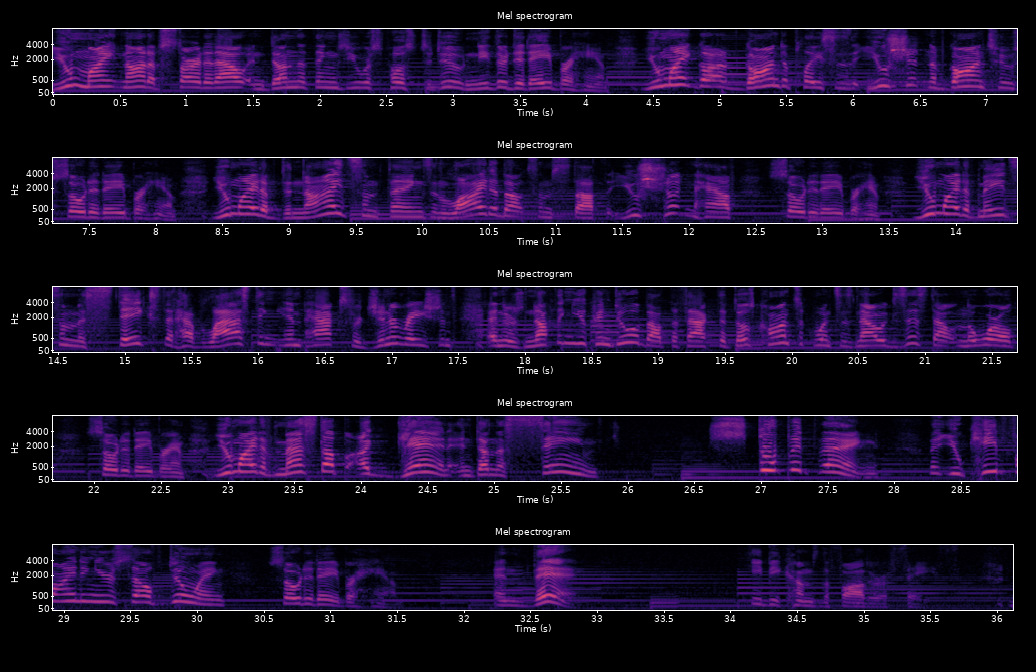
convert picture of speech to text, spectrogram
You might not have started out and done the things you were supposed to do, neither did Abraham. You might have gone to places that you shouldn't have gone to, so did Abraham. You might have denied some things and lied about some stuff that you shouldn't have, so did Abraham. You might have made some mistakes that have lasting impacts for generations, and there's nothing you can do about the fact that those consequences now exist out in the world, so did Abraham. You might have messed up again and done the same stupid thing that you keep finding yourself doing, so did Abraham. And then he becomes the father of faith.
